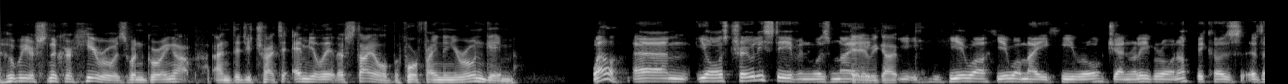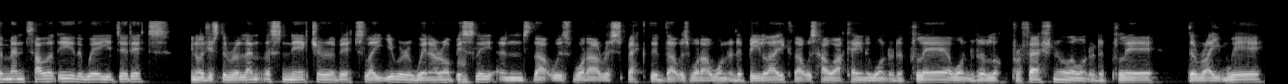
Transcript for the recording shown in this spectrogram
who were your snooker heroes when growing up, and did you try to emulate their style before finding your own game? Well, um, yours truly, Stephen, was my. Here we go. You, you were you were my hero generally growing up because of the mentality, the way you did it. You know, just the relentless nature of it. Like you were a winner, obviously, mm. and that was what I respected. That was what I wanted to be like. That was how I kind of wanted to play. I wanted to look professional. I wanted to play the right way.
